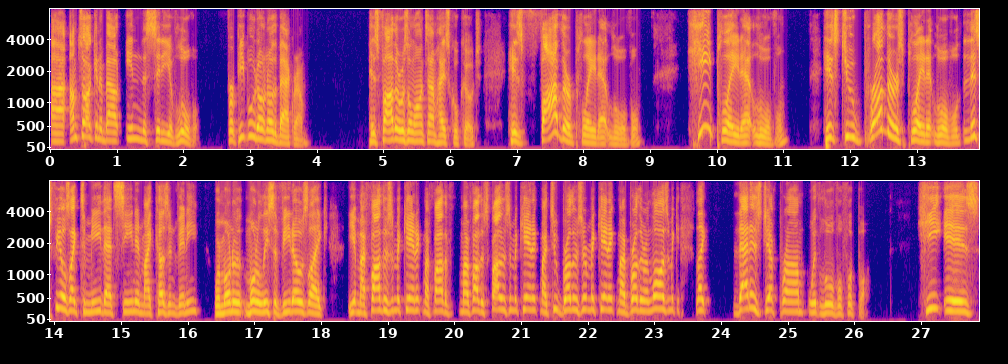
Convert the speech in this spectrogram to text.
Uh, I'm talking about in the city of Louisville. For people who don't know the background, his father was a longtime high school coach. His father played at Louisville. He played at Louisville. His two brothers played at Louisville. This feels like to me that scene in my cousin Vinny where Mona, Mona Lisa Vito's like, yeah, my father's a mechanic. My father, my father's father's a mechanic. My two brothers are a mechanic. My brother-in-law is a mechanic. Like that is Jeff Brohm with Louisville football. He is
